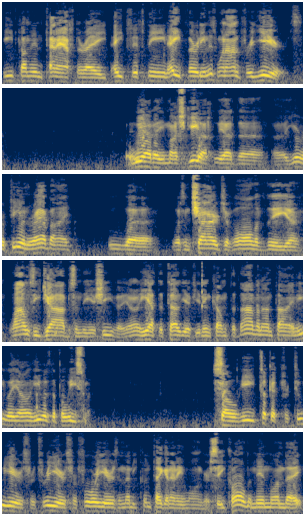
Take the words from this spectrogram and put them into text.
He'd come in 10 after 8, 8.15, 8.30, and this went on for years. We had a mashgiach, we had a, a European rabbi who uh, was in charge of all of the uh, lousy jobs in the yeshiva. You know, he had to tell you if you didn't come to daven on time. He, you know, he was the policeman. So he took it for two years, for three years, for four years, and then he couldn't take it any longer. So he called him in one day,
